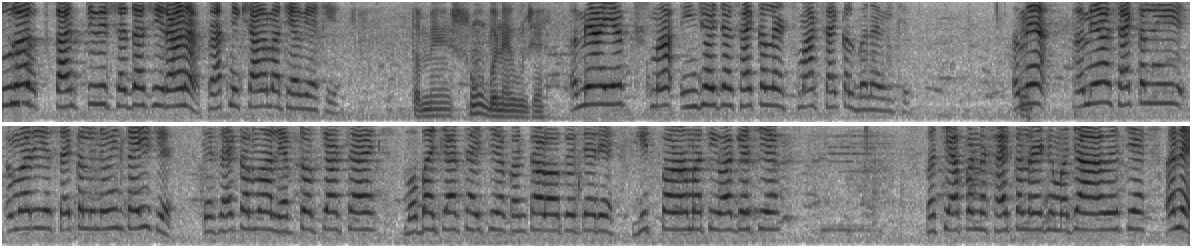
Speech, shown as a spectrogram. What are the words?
સુરત કાંતિવીર સદાસિંહ રાણા પ્રાથમિક શાળામાંથી આવ્યા છીએ. તમે શું બનાવ્યું છે? અમે આ એક smart enjoy the cycle and smart cycle બનાવી છે. અમે અમે આ સાયકલની, અમારી સાયકલની નવીનતા એ છે કે સાયકલમાં લેપટોપ ચાર્જ થાય, મોબાઈલ ચાર્જ થાય છે, કંટાળો હતો ત્યારે ગીત પણ આમાંથી વાગે છે. પછી આપણને સાયકલ રાઈડની મજા આવે છે અને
